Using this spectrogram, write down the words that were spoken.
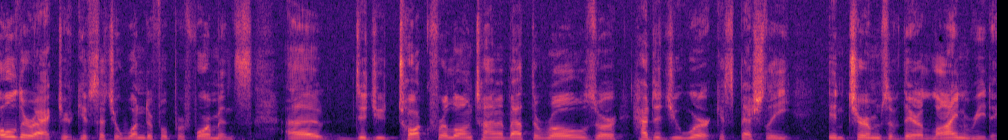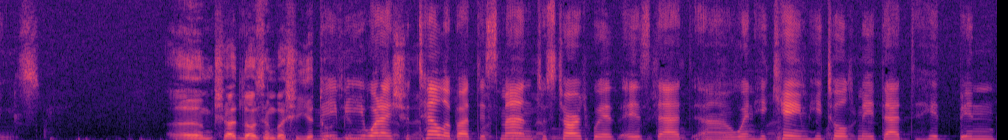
older actor who gives such a wonderful performance. Uh, did you talk for a long time about the roles, or how did you work, especially in terms of their line readings? Maybe what I should tell about this man to start with is that uh, when he came, he told me that he'd been.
